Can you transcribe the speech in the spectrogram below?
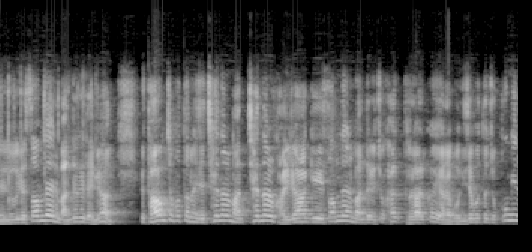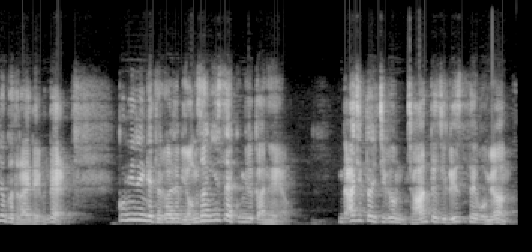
예, 우리가 썸네일을 만들게 되면 다음 주부터는 이제 채널 만, 채널 관리하기 썸네일 만들기 쭉 할- 들어갈 거예요, 여러분. 이제부터 좀 꾸미는 거 들어야 돼요. 근데 꾸미는 게 들어가려면 영상이 있어야 꾸밀 거 아니에요. 근데 아직도 지금 저한테 지금 리스트에 보면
